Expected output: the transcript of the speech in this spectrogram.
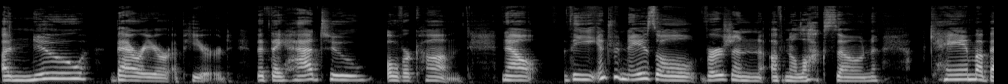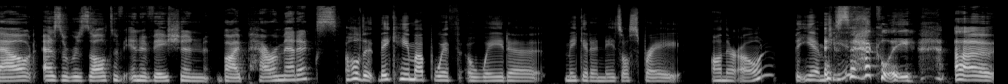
a new barrier appeared that they had to overcome. Now, the intranasal version of naloxone came about as a result of innovation by paramedics. Hold it. They came up with a way to make it a nasal spray on their own? The EMTs? Exactly. Uh,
